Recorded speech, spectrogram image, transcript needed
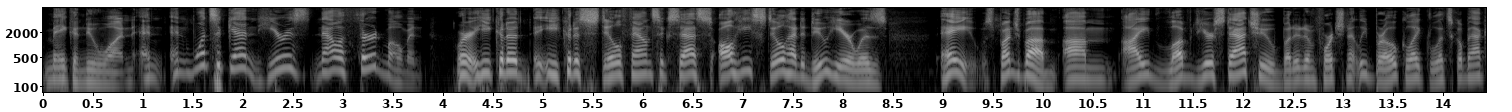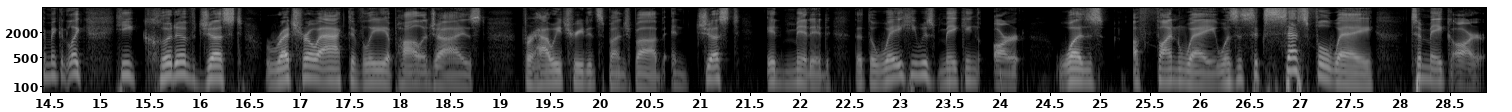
make a new one, and and once again, here is now a third moment where he could have he could have still found success. All he still had to do here was hey spongebob um i loved your statue but it unfortunately broke. Like let's go back and make it like he could have just retroactively apologized for how he treated spongebob and just admitted that the way he was making art was a fun way was a successful way to make art.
